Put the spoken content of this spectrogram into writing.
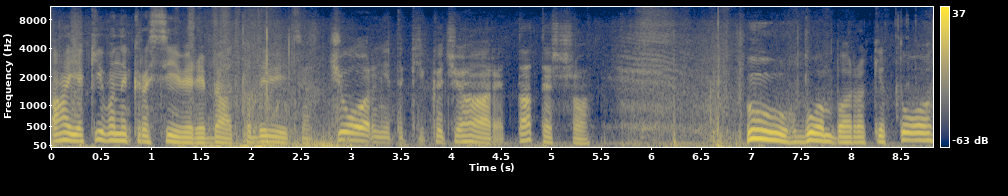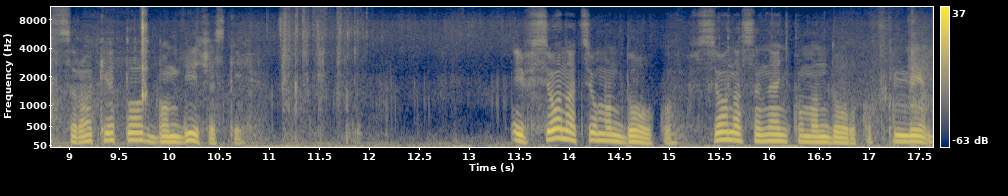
А, які вони красиві, ребят, подивіться. Чорні такі кочегари. Та ти що? Ух, бомба, ракетос, ракетос бомбічний. І все на цю мандулку. Все на синеньку мандулку. Блін.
